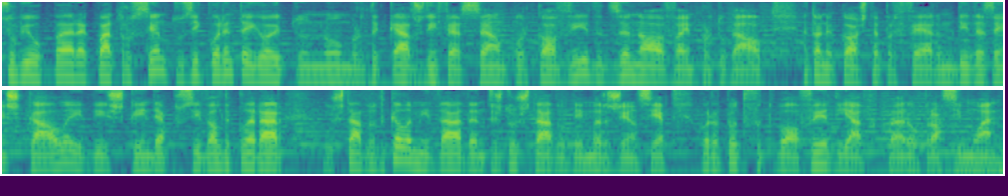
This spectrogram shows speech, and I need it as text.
Subiu para 448 o número de casos de infecção por Covid-19 em Portugal. António Costa prefere medidas em escala e diz que ainda é possível declarar o estado de calamidade antes do estado de emergência. O Europeu de Futebol foi adiado para o próximo ano.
